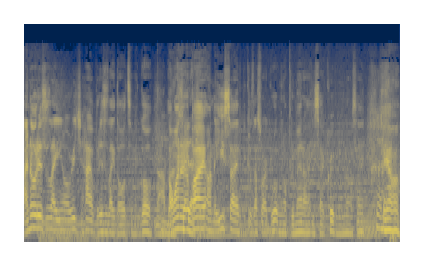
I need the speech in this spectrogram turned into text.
I know this is like, you know, reaching high, but this is like the ultimate goal. Nah, I wanted to buy on the east side because that's where I grew up, you know, Primera East Side Crib, you know what I'm saying? you know,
